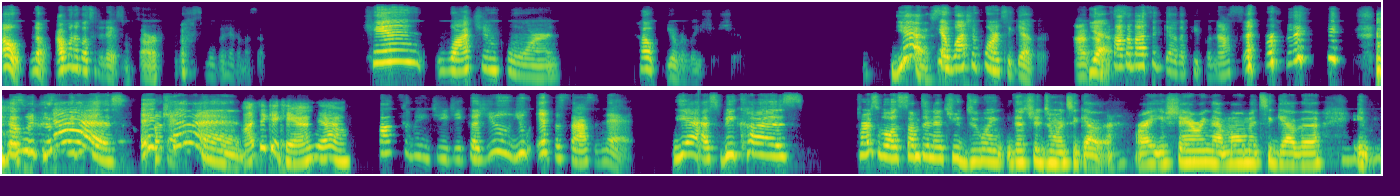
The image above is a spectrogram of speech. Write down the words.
Oh no, I want to go to the next one. Sorry, I was moving ahead of myself. Can watching porn help your relationship? Yes. Yeah, watching porn together. I, I'm talking about together, people, not separately. Because we just Yes, it Okay. can. I think it can. Yeah. talk to me, Gigi, because you you emphasizing that. Yes, because first of all, it's something that you're doing that you're doing together, right? You're sharing that moment together, If- mm-hmm.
